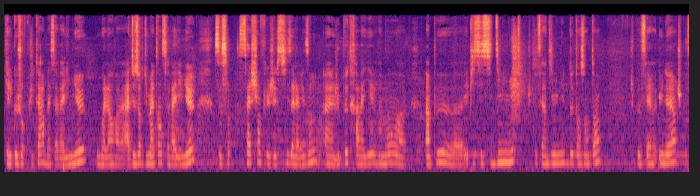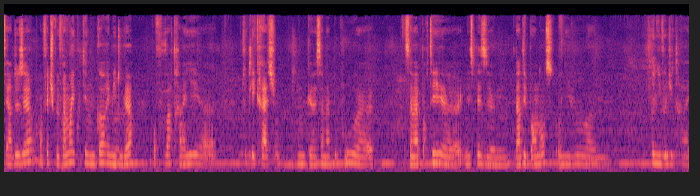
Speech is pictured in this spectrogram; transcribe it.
quelques jours plus tard, bah, ça va aller mieux. Ou alors à 2 heures du matin, ça va aller mieux. Sachant que je suis à la maison, je peux travailler vraiment un peu. et puis c'est 10 minutes peux faire 10 minutes de temps en temps, je peux faire une heure, je peux faire deux heures. En fait, je peux vraiment écouter mon corps et mes douleurs pour pouvoir travailler euh, toutes les créations. Donc euh, ça m'a beaucoup, euh, ça m'a apporté une espèce d'indépendance au niveau, au niveau du travail.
